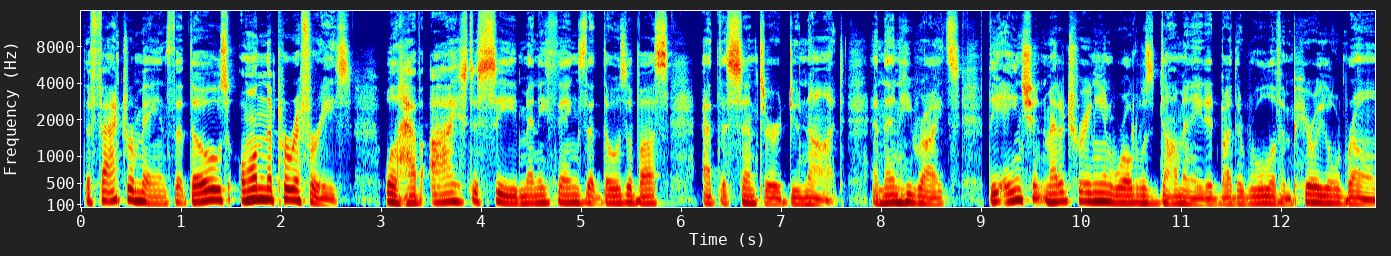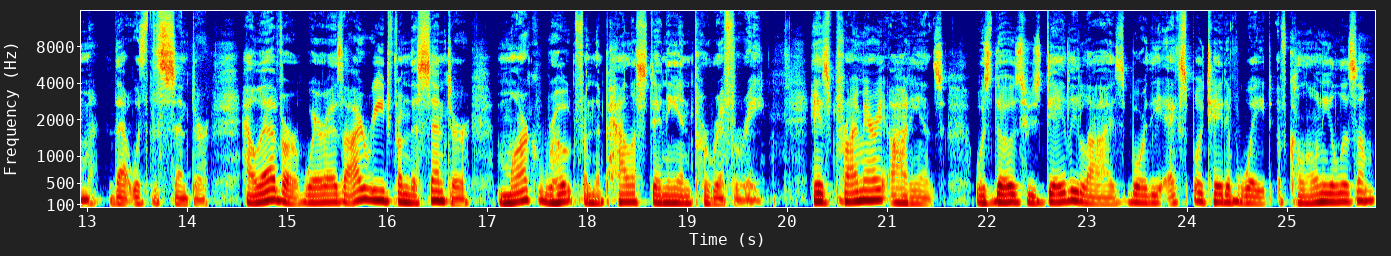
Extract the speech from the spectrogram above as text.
The fact remains that those on the peripheries will have eyes to see many things that those of us at the center do not. And then he writes The ancient Mediterranean world was dominated by the rule of imperial Rome. That was the center. However, whereas I read from the center, Mark wrote from the Palestinian periphery. His primary audience was those whose daily lives bore the exploitative weight of colonialism,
